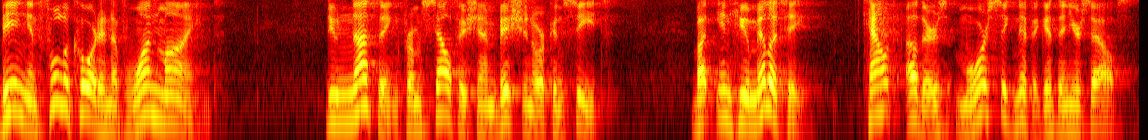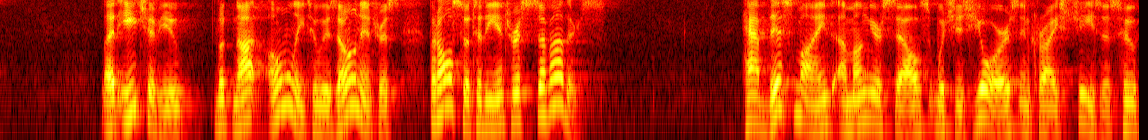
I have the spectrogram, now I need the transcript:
being in full accord and of one mind. Do nothing from selfish ambition or conceit, but in humility count others more significant than yourselves. Let each of you look not only to his own interest, but also to the interests of others. Have this mind among yourselves, which is yours in Christ Jesus, who,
